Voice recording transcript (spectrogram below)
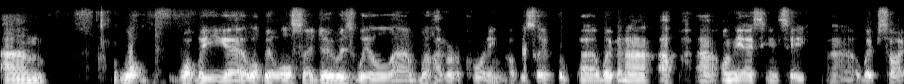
Um, what what we uh, what we'll also do is we'll um, we'll have a recording obviously of the uh, webinar up uh, on the ACNC uh, website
